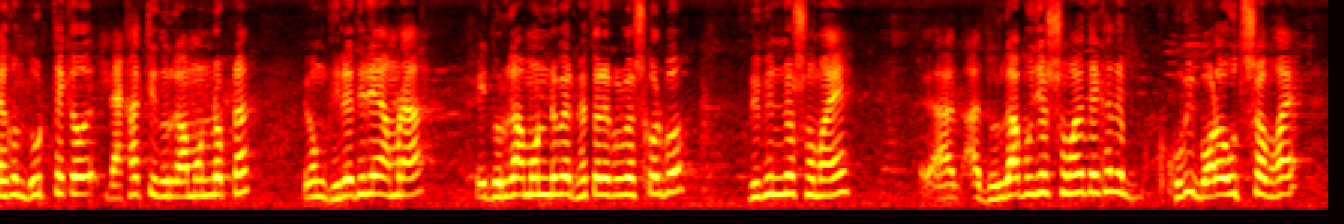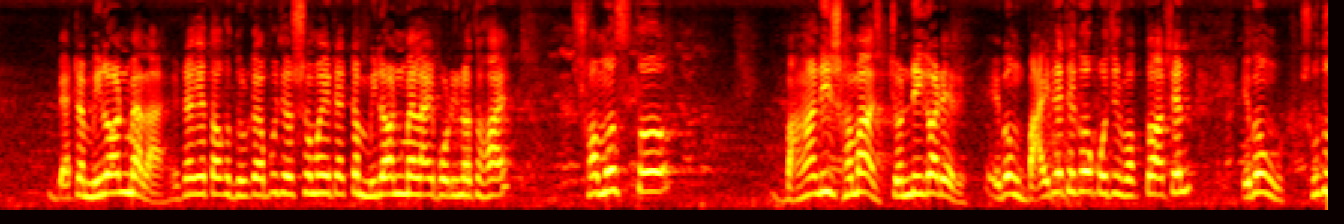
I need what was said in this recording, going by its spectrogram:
দেখুন, দূর থেকেও দেখাচ্ছি দুর্গা মণ্ডপটা এবং ধীরে ধীরে আমরা এই দুর্গা মণ্ডপের ভেতরে প্রবেশ করব। বিভিন্ন সময়ে দুর্গা পুজোর সময় তো এখানে খুবই বড় উৎসব হয়। একটা মিলন মেলা, এটাকে তখন দুর্গা পুজোর সময় এটা একটা মিলন মেলায় পরিণত হয়। সমস্ত বাঙালি সমাজ, চণ্ডীগড়ের এবং বাইরে থেকেও প্রচুর ভক্ত আসেন। এবং শুধু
